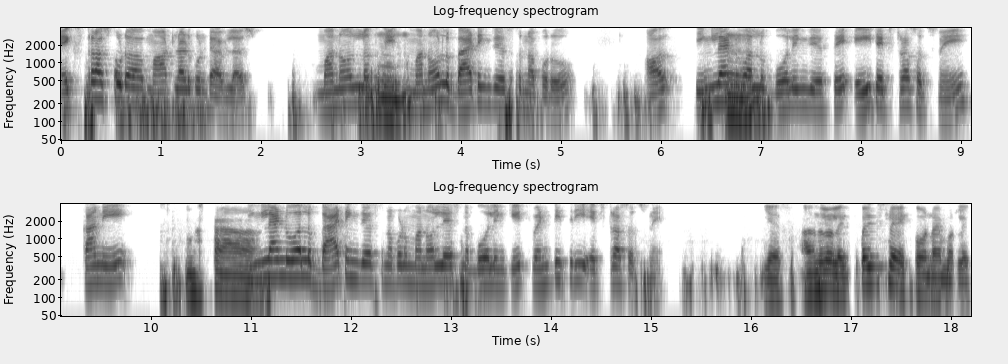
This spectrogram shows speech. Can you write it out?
ఎక్స్ట్రాస్ కూడా మాట్లాడుకుంటే అభిలాష్ మనోళ్ళకి. మనోళ్ళు బ్యాటింగ్ చేస్తున్నప్పుడు ఇంగ్లాండ్. వాళ్ళు బౌలింగ్ చేస్తే ఎయిట్ ఎక్స్ట్రాస్ వచ్చినాయి. కానీ ఇంగ్లాండ్ వాళ్ళు బ్యాటింగ్ చేస్తున్నప్పుడు మనోళ్ళు వేసిన బౌలింగ్కి ట్వంటీ త్రీ ఎక్స్ట్రాస్ వచ్చినాయి. ఎస్ అందులో లెగ్ పైస్ లే ఎక్కువ ఉన్నాయి మురళి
